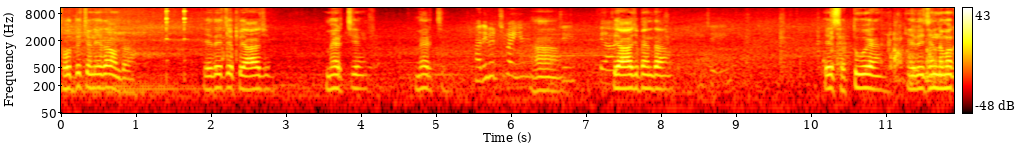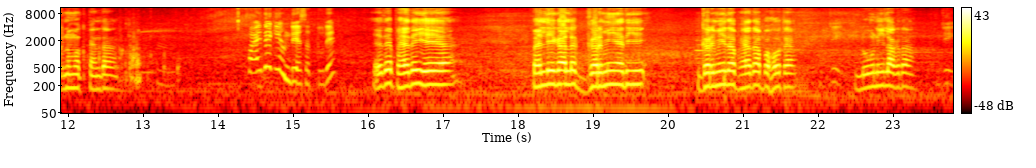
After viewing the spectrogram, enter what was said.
ਸੁੱਧ ਚਨੇ ਦਾ ਹੁੰਦਾ। ਇਹਦੇ 'ਚ ਪਿਆਜ਼ ਮਿਰਚ ਮਿਰਚ। ਹਰੀ ਮਿਰਚ ਪਾਈ ਹੈ? ਹਾਂ। ਜੀ। ਪਿਆਜ਼। ਪਿਆਜ਼ ਪੈਂਦਾ। ਜੀ। ਇਹ ਸੱਤੂ ਹੈ। ਇਹਦੇ 'ਚ ਨਮਕ ਨਮਕ ਪੈਂਦਾ। ਫਾਇਦੇ ਕੀ ਹੁੰਦੇ ਆ ਸੱਤੂ ਦੇ? ਇਹਦੇ ਫਾਇਦੇ ਇਹ ਹੈ ਪਹਿਲੀ ਗੱਲ ਗਰਮੀ ਇਹਦੀ ਗਰਮੀ ਦਾ ਫਾਇਦਾ ਬਹੁਤ ਹੈ। ਜੀ। ਲੂ ਨਹੀਂ ਲੱਗਦਾ। ਜੀ।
